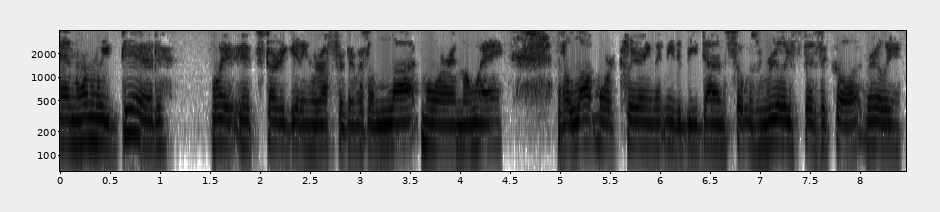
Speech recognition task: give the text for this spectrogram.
And when we did, boy, it started getting rougher. There was a lot more in the way. There was a lot more clearing that needed to be done. So it was really physical. It really,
